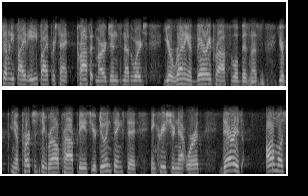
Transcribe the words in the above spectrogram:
75 85% profit margins. In other words you're running a very profitable business. You're you know purchasing rental properties. You're doing things to increase your net worth. There is almost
